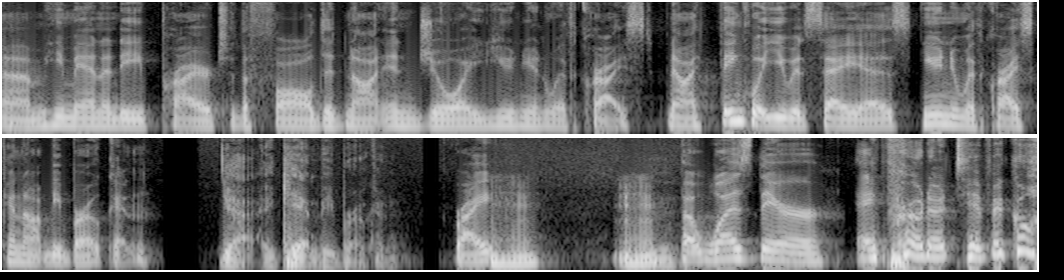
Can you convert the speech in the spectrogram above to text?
um, humanity prior to the fall did not enjoy union with Christ? Now, I think what you would say is union with Christ cannot be broken, Yeah, it can't be broken. right? Mm-hmm. But was there a prototypical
